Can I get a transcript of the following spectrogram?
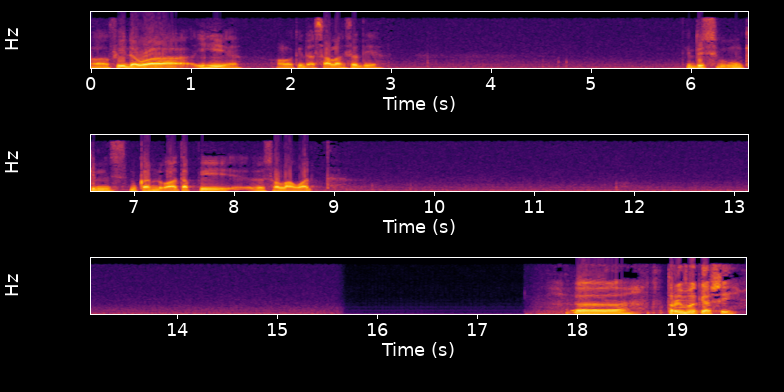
uh, fi dawaihi ya. Kalau tidak salah tadi ya. Itu mungkin bukan doa tapi eh, uh, selawat. Uh, eh, terima kasih.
